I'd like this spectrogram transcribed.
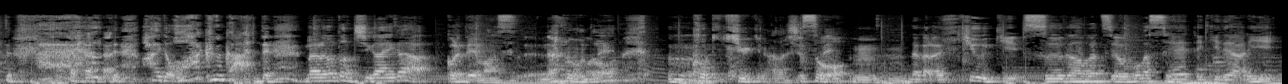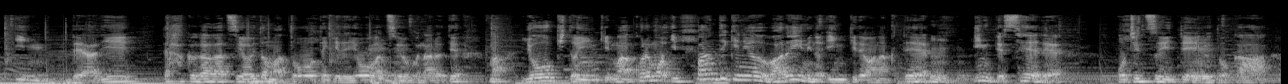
って、って吐いて、おは食うかってなるのとの違いが、これ出ます。なるほど。ね。うん。呼気、吸気の話ですね。そう。うんうん、だから、吸気、吸う側が強い方が性的であり、陰であり、で、白側が強いと、まあ、動的で陽が強くなるっていう、うん、まあ、陽気と陰気。まあ、これも一般的に言う悪い意味の陰気ではなくて、うん、陰って性で落ち着いているとか、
